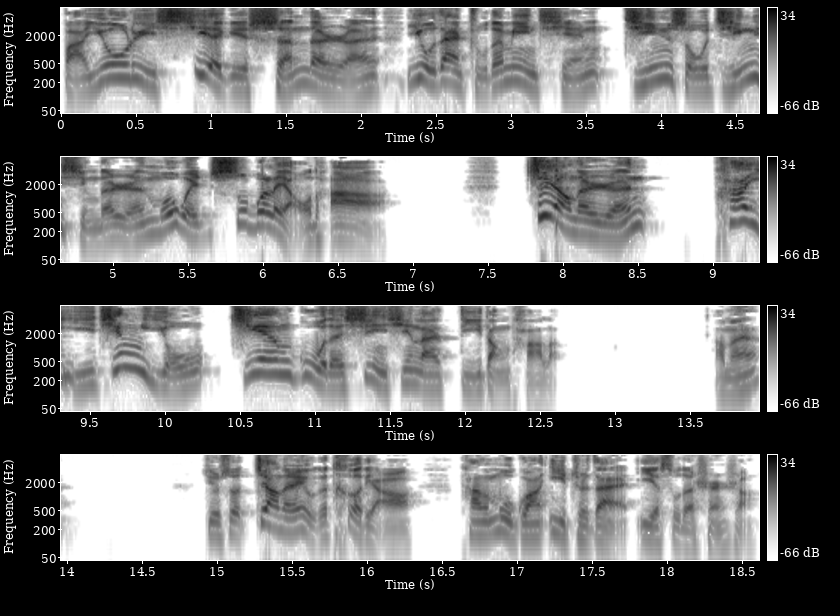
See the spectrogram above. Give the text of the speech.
把忧虑卸给神的人，又在主的面前谨守警醒的人，魔鬼吃不了他。这样的人。他已经有坚固的信心来抵挡他了，阿门。就是说，这样的人有个特点啊，他的目光一直在耶稣的身上。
